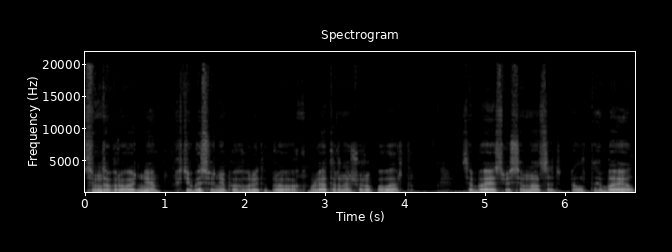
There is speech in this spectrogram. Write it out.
Всім доброго дня. Хотів би сьогодні поговорити про акумуляторний шуруповерт. Це BS18 LTBL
